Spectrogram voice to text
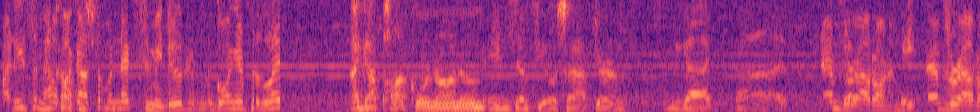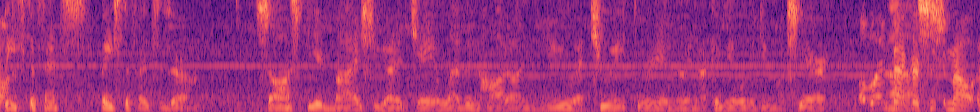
I need some help. I got someone next to me, dude, going in for the lane. I got popcorn on him and Zemphios after him. We got uh, Sams are out on him. Hey. Sams are out on him. base defenses. Base defenses are on. Sauce, be advised, you got a J11 hot on you at 283. I know you're not going to be able to do much there. A linebacker Uh, took him out.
